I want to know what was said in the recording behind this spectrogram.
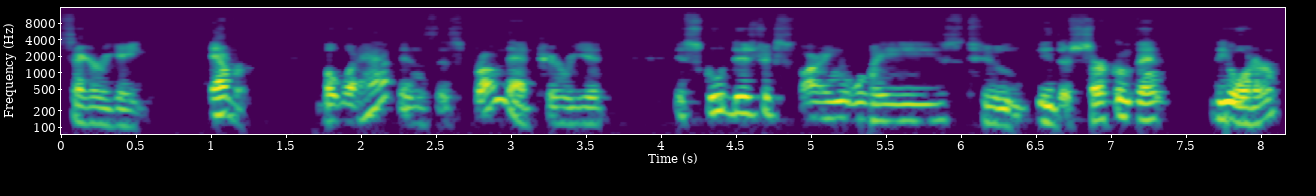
segregate ever. But what happens is from that period is school districts find ways to either circumvent the order,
